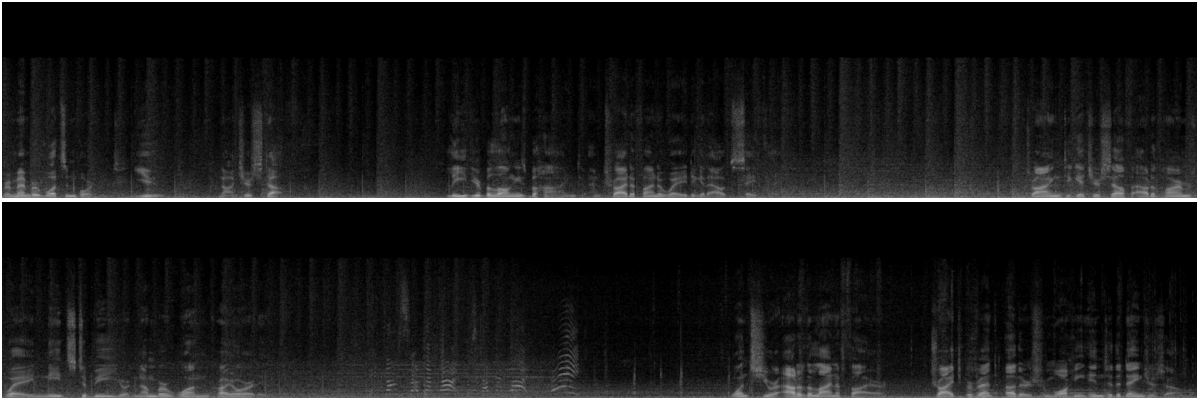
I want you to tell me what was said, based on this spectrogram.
Remember what's important you, not your stuff. Leave your belongings behind and try to find a way to get out safely. Trying to get yourself out of harm's way needs to be your number one priority. Once you are out of the line of fire, try to prevent others from walking into the danger zone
